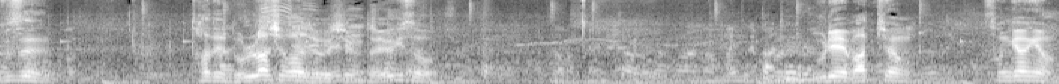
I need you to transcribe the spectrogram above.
무슨 다들 놀라셔가지고 지금 다 여기서 우리의 맏형 성경형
